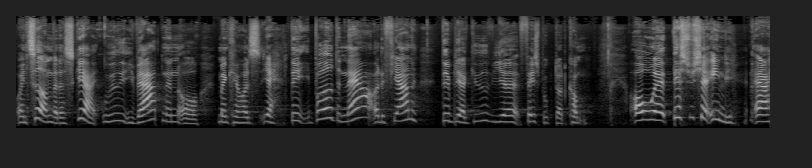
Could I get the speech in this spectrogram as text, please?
orienteret om, hvad der sker ude i verdenen, og man kan holde, ja, det, både det nære og det fjerne, det bliver givet via facebook.com. Og øh, det synes jeg egentlig er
